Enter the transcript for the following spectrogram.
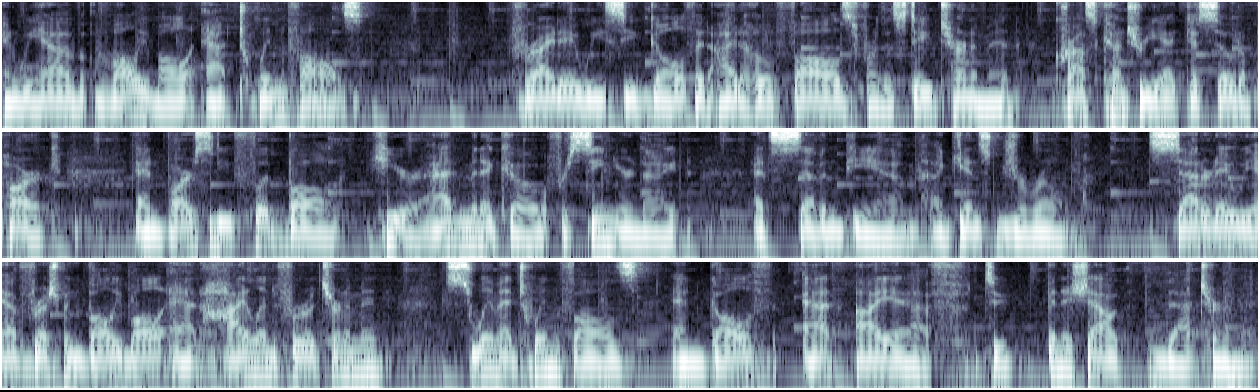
and we have volleyball at Twin Falls. Friday, we see golf at Idaho Falls for the state tournament, cross country at Casota Park, and varsity football here at Minico for senior night at 7 p.m. against Jerome. Saturday, we have freshman volleyball at Highland for a tournament, swim at Twin Falls, and golf at IF to finish out that tournament.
